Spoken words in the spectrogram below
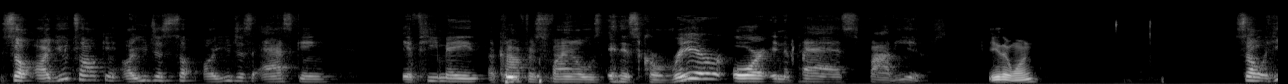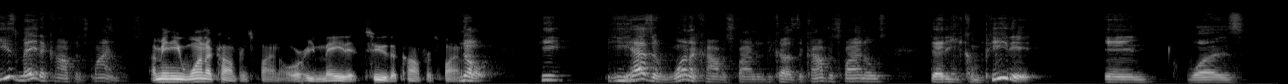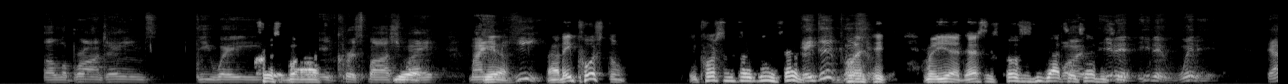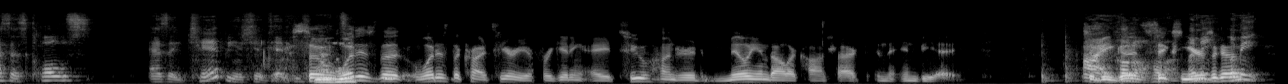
So are you talking? Are you just are you just asking if he made a conference finals in his career or in the past five years? Either one. So he's made a conference finals. I mean, he won a conference final, or he made it to the conference final. No, he he hasn't won a conference finals because the conference finals that he competed in was a LeBron James, D Wade, Chris Bosh. and Chris Bosh, Yeah. Miami, Miami Yeah. Heat. Now they pushed him. They pushed him to a game seven. They did push But, him. but yeah, that's as close as he got to a but he championship. didn't he didn't win it. That's as close as a championship that he So what is the what is the criteria for getting a two hundred million dollar contract in the NBA? To be good on, six years me- ago? Let me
